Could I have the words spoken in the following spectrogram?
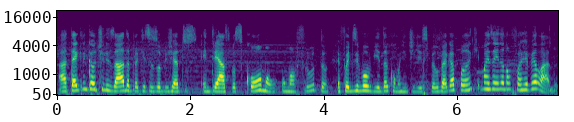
A técnica utilizada para que esses objetos, entre aspas, comam uma fruta, foi desenvolvida, como a gente disse, pelo Vegapunk, mas ainda não foi revelada.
